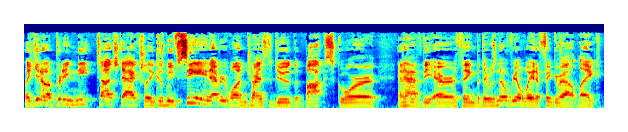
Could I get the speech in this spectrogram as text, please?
like you know, a pretty neat touch to actually because we've seen everyone tries to do the box score and have the error thing, but there was no real way to figure out like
